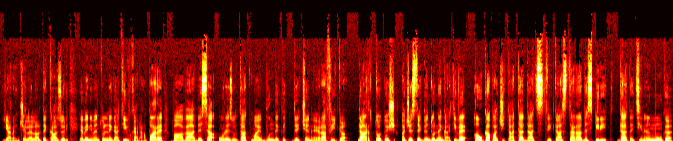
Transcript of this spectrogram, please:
iar în celelalte cazuri, evenimentul negativ care apare va avea adesea un rezultat mai bun decât de ce ne era frică. Dar, totuși, aceste gânduri negative au capacitatea de a-ți strica starea de spirit, de a te ține în muncă,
